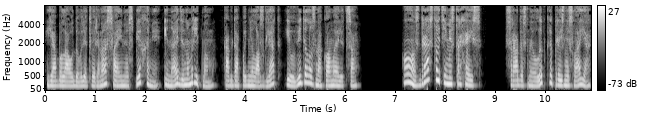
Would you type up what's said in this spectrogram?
Я была удовлетворена своими успехами и найденным ритмом, когда подняла взгляд и увидела знакомое лицо. «О, здравствуйте, мистер Хейс!» — с радостной улыбкой произнесла я.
